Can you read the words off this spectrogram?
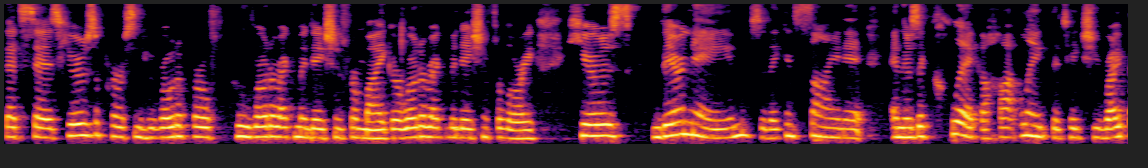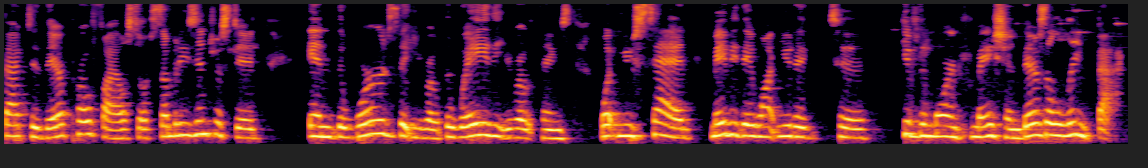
that says here's a person who wrote a pro who wrote a recommendation for Mike or wrote a recommendation for Lori here's their name so they can sign it and there's a click a hot link that takes you right back to their profile so if somebody's interested in the words that you wrote the way that you wrote things what you said maybe they want you to to give them more information there's a link back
